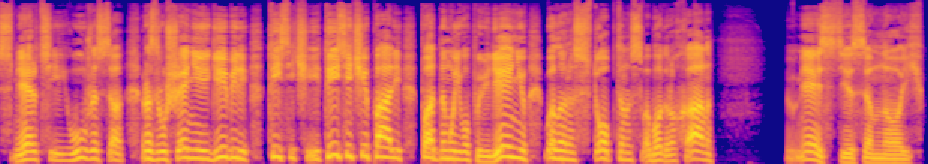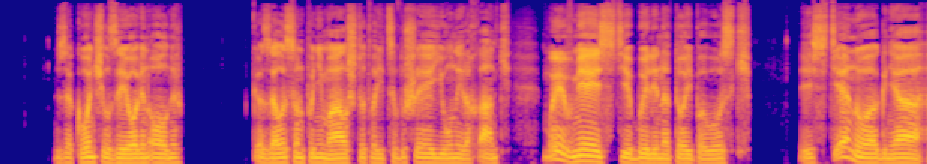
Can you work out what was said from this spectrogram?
смерти и ужаса, разрушения и гибели, тысячи и тысячи пали по одному его повелению, была растоптана свобода Рахана. «Вместе со мной», — закончил Зеовин Олмер. Казалось, он понимал, что творится в душе юной раханки. Мы вместе были на той повозке. И стену огня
